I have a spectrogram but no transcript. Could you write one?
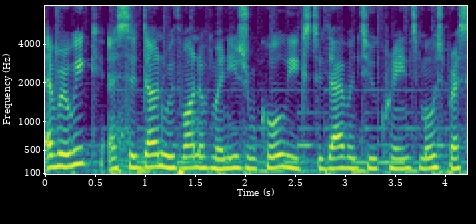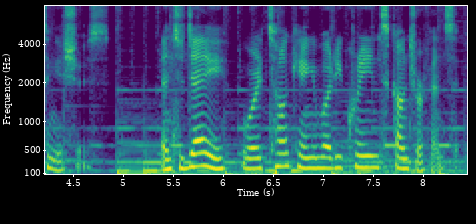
Every week, I sit down with one of my newsroom colleagues to dive into Ukraine's most pressing issues. And today, we're talking about Ukraine's counteroffensive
